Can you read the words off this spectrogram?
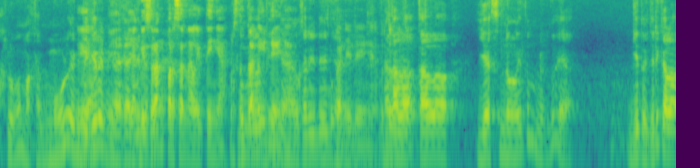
ah lu mah makan mulu yang Iya, dipikirin iya. ya kayak yang gitu diserang personality-nya, bukan Personality-nya, idenya. bukan idenya. Bukan idenya. Nah Betul, kalau betul. kalau yes no itu menurut gue ya gitu. Jadi kalau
